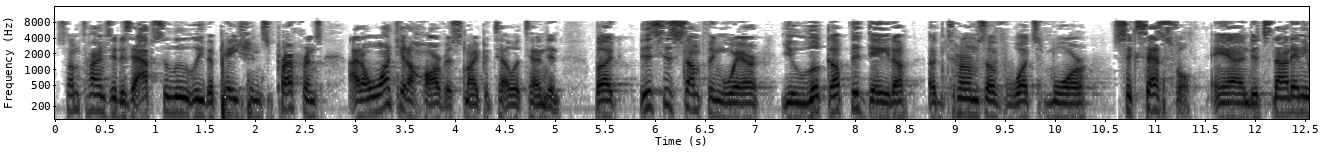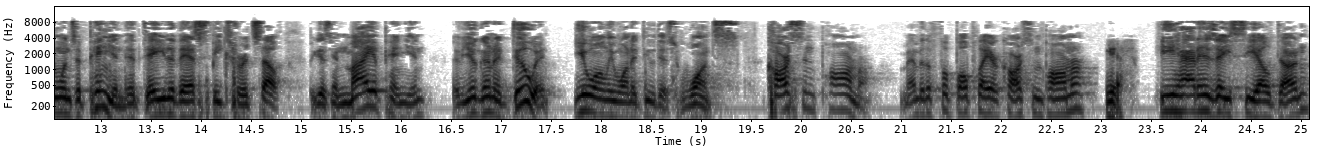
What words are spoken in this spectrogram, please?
Sometimes it is absolutely the patient's preference. I don't want you to harvest my patella tendon. But this is something where you look up the data in terms of what's more successful. And it's not anyone's opinion. The data there speaks for itself. Because in my opinion, if you're gonna do it, you only want to do this once. Carson Palmer. Remember the football player Carson Palmer? Yes. He had his ACL done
